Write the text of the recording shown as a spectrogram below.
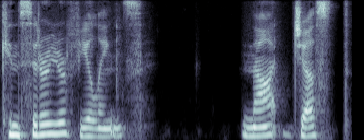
Consider your feelings, not just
